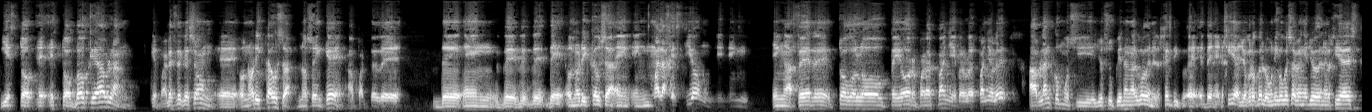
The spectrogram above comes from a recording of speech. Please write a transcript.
Y estos, eh, estos dos que hablan, que parece que son eh, honoris causa, no sé en qué, aparte de, de, honoris causa en, mala gestión, en, en hacer todo lo peor para España y para los españoles, hablan como si ellos supieran algo de, energético, de energía. Yo creo que lo único que saben ellos de energía es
